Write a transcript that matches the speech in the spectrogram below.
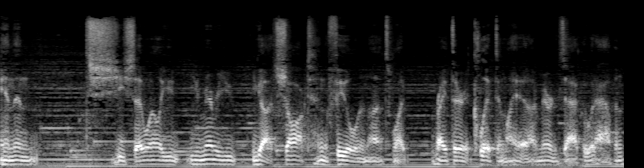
and then she said, Well, you, you remember you, you got shocked in the field. And that's like right there, it clicked in my head. I remembered exactly what happened.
